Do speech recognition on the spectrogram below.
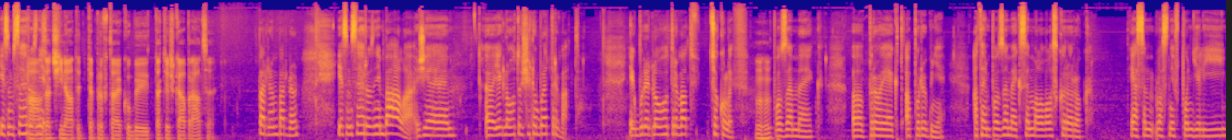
Já jsem se a hrozně... začíná teď teprve ta, jakoby, ta těžká práce. Pardon, pardon. Já jsem se hrozně bála, že eh, jak dlouho to všechno bude trvat. Jak bude dlouho trvat cokoliv. Mhm. Pozemek, eh, projekt a podobně. A ten pozemek jsem malovala skoro rok. Já jsem vlastně v pondělí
